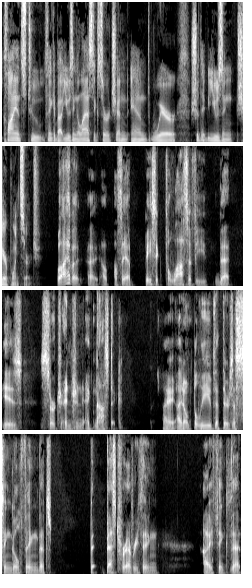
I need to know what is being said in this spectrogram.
clients to think about using Elasticsearch, and and where should they be using SharePoint Search? Well, I have a, a I'll, I'll say a basic philosophy that is search engine agnostic. I, I don't believe that there's a single thing that's be- best for everything. I think that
